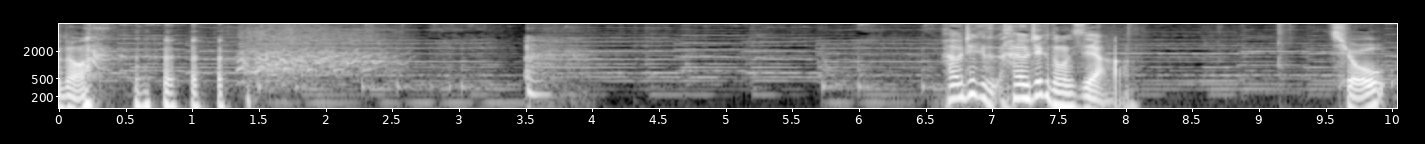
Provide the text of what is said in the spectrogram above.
不懂。还有这个，还有这个东西啊，球。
